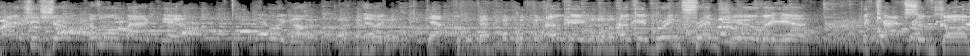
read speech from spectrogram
Actually, Cheryl, come on back here. There we go. There we go. Yeah. Okay, okay, bring Frenchie over here. The cats have gone.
